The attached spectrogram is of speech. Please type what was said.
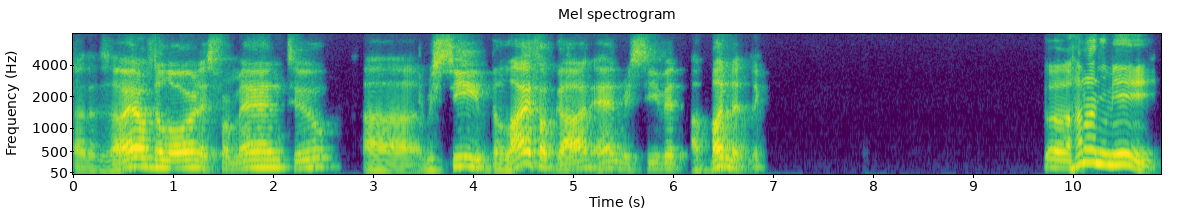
Uh, the desire of the Lord is for man to uh, receive the life of God and receive it abundantly. 그 하나님이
